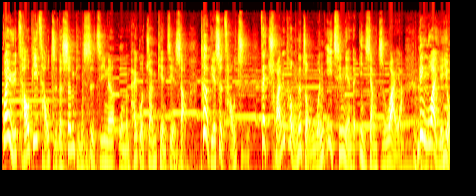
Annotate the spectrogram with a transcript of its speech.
关于曹丕、曹植的生平事迹呢，我们拍过专片介绍。特别是曹植，在传统那种文艺青年的印象之外啊，另外也有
